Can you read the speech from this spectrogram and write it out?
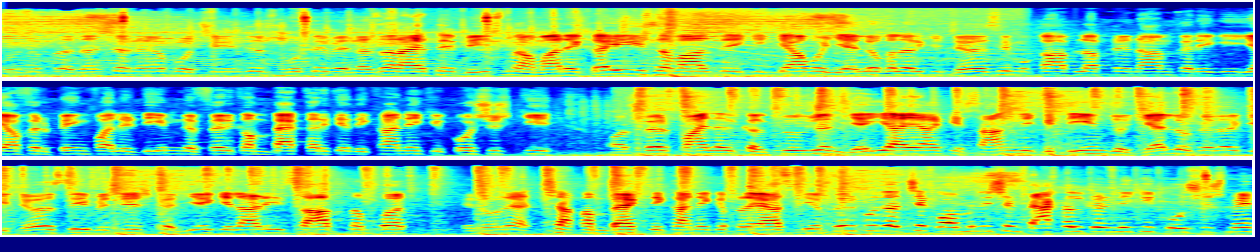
वो जो प्रदर्शन है, वो चेंजेस होते हुए नज़र आए थे। बीच में हमारे कई सवाल थे कि क्या वो येलो कलर की जर्सी मुकाबला अपने नाम करेगी या फिर पिंक वाली टीम ने फिर कम करके दिखाने की कोशिश की। और फिर फाइनल कंक्लूजन यही आया कि सांगली की टीम जो येलो कलर की जर्सी विशेषकर ये खिलाड़ी सात नंबर इन्होंने अच्छा कम दिखाने के प्रयास किए। फिर कुछ अच्छे कॉम्बिनेशन टैकल करने की कोशिश में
